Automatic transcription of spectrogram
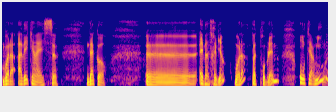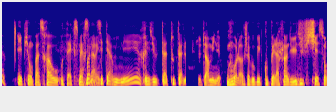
voilà, avec un S. D'accord. Euh, eh bien, très bien. Voilà, pas de problème. On termine et puis on passera au, au texte. Merci Voilà, c'est terminé. Résultat tout à l'heure. C'est terminé. Voilà, j'avais oublié de couper la fin du, fichier son.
